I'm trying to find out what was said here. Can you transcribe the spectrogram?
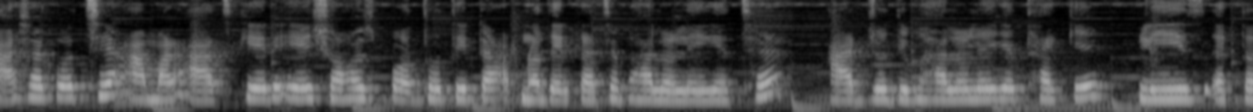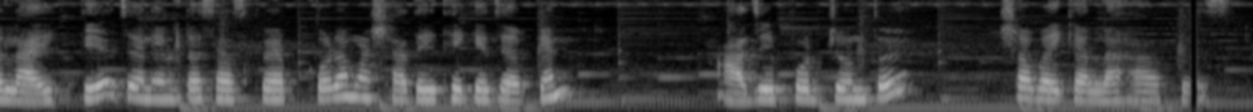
আশা করছি আমার আজকের এই সহজ পদ্ধতিটা আপনাদের কাছে ভালো লেগেছে। আর যদি ভালো লেগে থাকে প্লিজ একটা লাইক দিয়ে চ্যানেলটা সাবস্ক্রাইব করে আমার সাথেই থেকে যাবেন। আজ এ পর্যন্তই। সবাইকে আল্লাহ হাফেজ।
